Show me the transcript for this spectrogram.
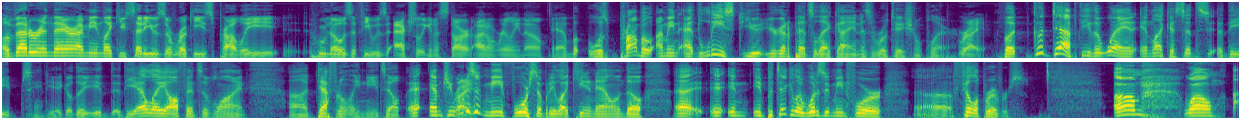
a veteran there. I mean, like you said, he was a rookie. He's probably who knows if he was actually going to start. I don't really know. Yeah, but was probably. I mean, at least you, you're going to pencil that guy in as a rotational player. Right. But good depth either way, and, and like I said, the, the San Diego, the the LA offensive line uh, definitely needs help. A- MG, what Right. does it mean for somebody like Keenan Allen, though? Uh, in in particular, what does it mean for uh, Philip Rivers? Um, well, I-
